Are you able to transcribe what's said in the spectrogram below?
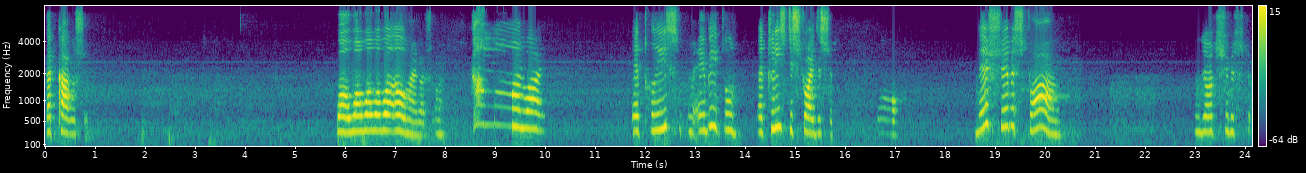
That cargo ship. Whoa, whoa, whoa, whoa, whoa. Oh my gosh. Oh. Come on, why? At least, maybe it will at least destroy the ship. This ship is strong. That ship is strong.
